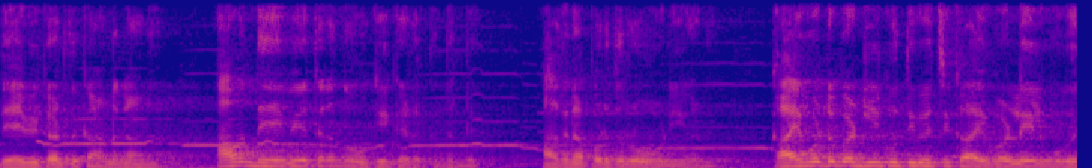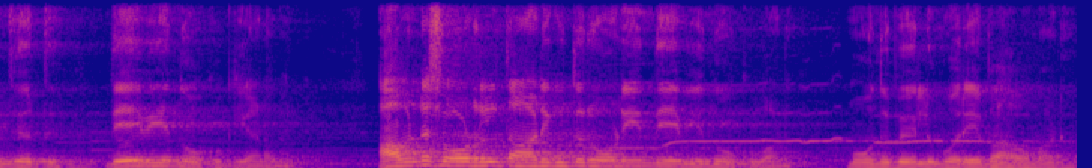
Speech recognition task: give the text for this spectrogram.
ദേവിക്കടുത്ത് കണ്ണനാണ്. അവൻ ദേവിയെ തന്നെ നോക്കി കിടക്കുന്നുണ്ട്. അതിനപ്പുറത്ത് റോണിയാണ്. കൈമുട്ട് ബെഡിൽ കുത്തിവെച്ച് കൈവെള്ളയിൽ മുഖം ചേർത്ത് ദേവിയെ നോക്കുകയാണ് അവൻ. അവന്റെ ഷോൾഡറിൽ താടി കുത്തി റോണിയും ദേവിയും നോക്കുവാണ്. മൂന്ന് പേരിലും ഒരേ ഭാവമാണ്.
